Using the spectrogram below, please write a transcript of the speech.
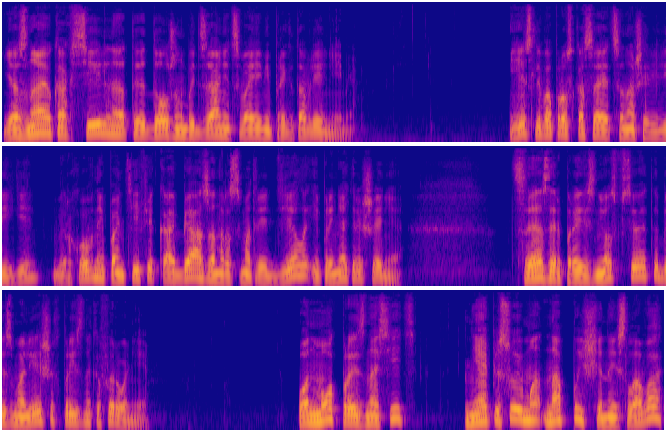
Я знаю, как сильно ты должен быть занят своими приготовлениями. Если вопрос касается нашей религии, Верховный Понтифик обязан рассмотреть дело и принять решение. Цезарь произнес все это без малейших признаков иронии. Он мог произносить неописуемо напыщенные слова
